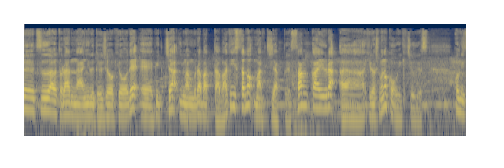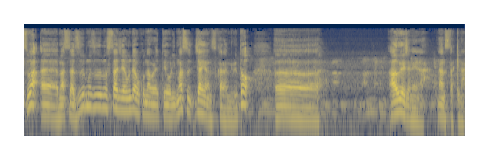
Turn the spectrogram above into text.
えー、2アウトランナー2塁という状況で、えーピッチャー今村バッターバティスタのマッチアップです。3回裏、あ広島の攻撃中です。本日は、えー、マツダズームズームスタジアムで行われておりますジャイアンツから見ると、アウェーじゃねえな。なんつったっけな。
